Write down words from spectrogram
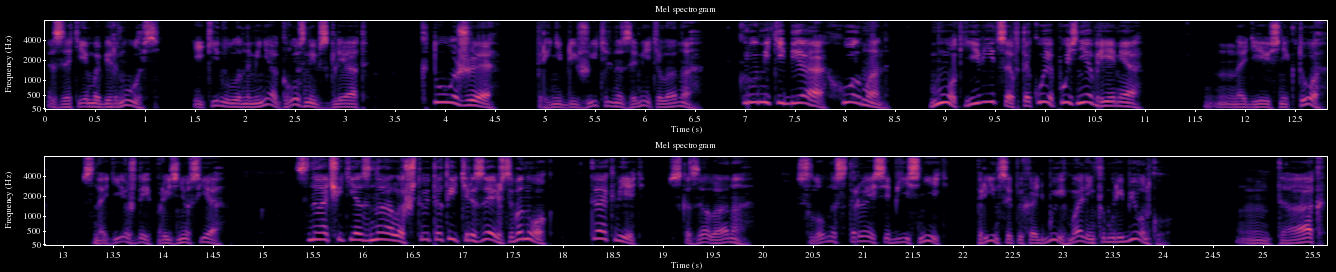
Затем обернулась и кинула на меня грозный взгляд. «Кто же?» — пренебрежительно заметила она. «Кроме тебя, Холман, мог явиться в такое позднее время?» «Надеюсь, никто?» — с надеждой произнес я. «Значит, я знала, что это ты терзаешь звонок, так ведь?» — сказала она, словно стараясь объяснить принципы ходьбы маленькому ребенку. «Так»,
